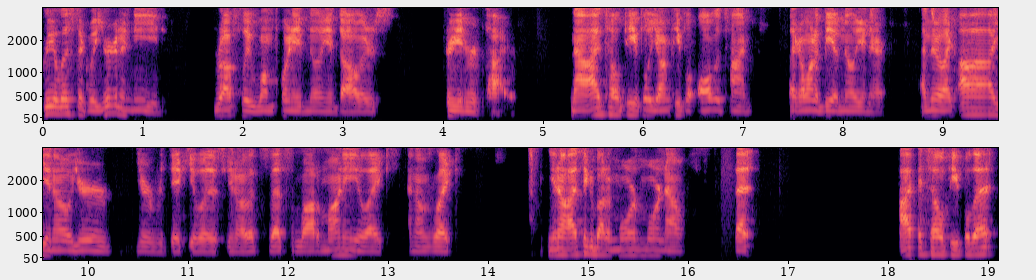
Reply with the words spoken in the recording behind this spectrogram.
realistically, you're going to need roughly $1.8 million for you to retire. Now, I tell people, young people all the time, like, I want to be a millionaire. And they're like, ah, you know, you're, you're ridiculous. You know, that's, that's a lot of money. Like, and I was like, you know, I think about it more and more now that I tell people that,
